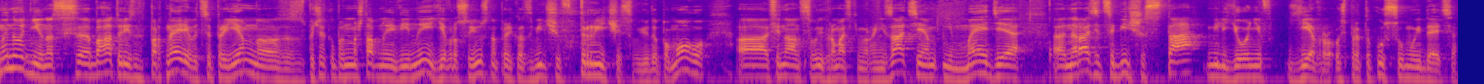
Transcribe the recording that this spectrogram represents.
Ми не одні. У нас е, багато різних партнерів. і Це приємно. З початку повномасштабної війни Євросоюз, наприклад, збільшив втричі свою допомогу фінансову і громадським організаціям і медіа. Е, Наразі це більше 100 мільйонів євро. Ось про таку суму йдеться.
